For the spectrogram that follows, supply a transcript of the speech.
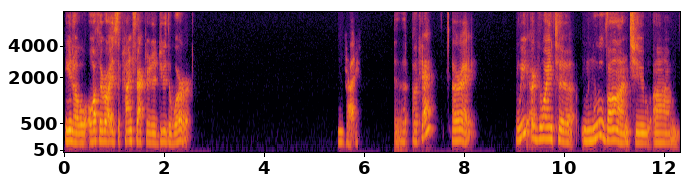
you know, authorize the contractor to do the work. Okay. Uh, Okay, all right. We are going to move on to um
